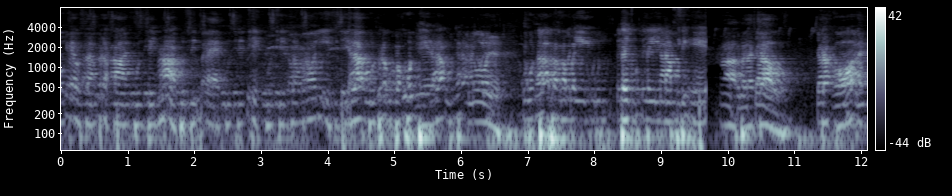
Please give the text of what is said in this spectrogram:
วงแก้วสามประการคุณสินห้าคุณสินแปดคุณสินสิบคุณสินสองร้อยยี่สิบสี่ละคุณพระอุปคุตเถระคุณพระอนุนคุณพระพระกบดีคุณเต็มตรีนำสิงเอ ข้าพระเจ้า จะขออัญ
